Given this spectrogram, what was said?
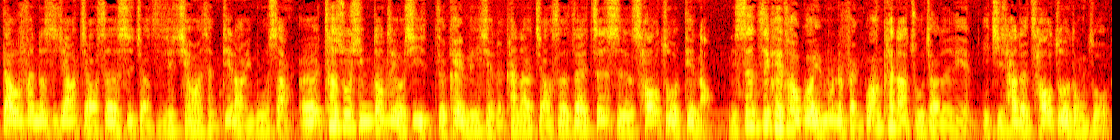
大部分都是将角色视角直接切换成电脑荧幕上。而特殊行动这游戏则可以明显的看到角色在真实的操作电脑，你甚至可以透过荧幕的反光看到主角的脸以及他的操作动作。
